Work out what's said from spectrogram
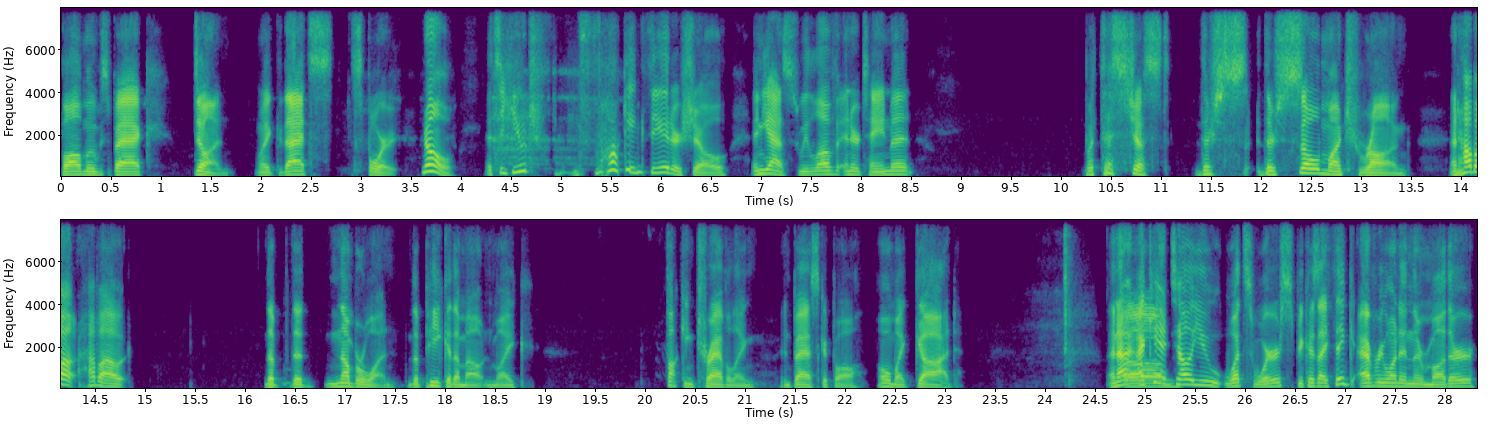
Ball moves back. Done. Like that's sport. No, it's a huge fucking theater show. And yes, we love entertainment, but this just there's there's so much wrong. And how about how about the the number one, the peak of the mountain, Mike? Fucking traveling in basketball. Oh my god. And I, I can't Um, tell you what's worse because I think everyone and their mother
